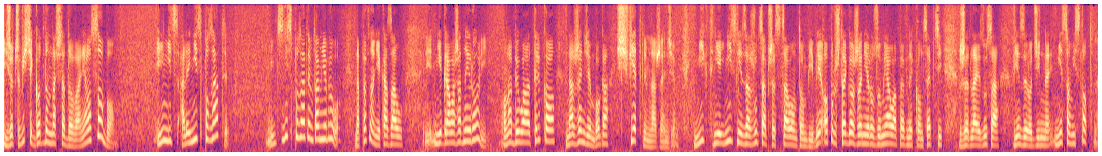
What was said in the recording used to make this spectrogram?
i rzeczywiście godną naśladowania osobą. I nic, ale nic poza tym. Nic, nic poza tym tam nie było. Na pewno nie kazał, nie grała żadnej roli. Ona była tylko narzędziem Boga, świetnym narzędziem. Nikt jej nic nie zarzuca przez całą tą Biblię, oprócz tego, że nie rozumiała pewnych koncepcji, że dla Jezusa więzy rodzinne nie są istotne.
